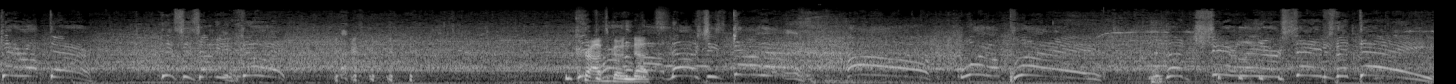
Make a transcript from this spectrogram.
Get her up there. This is how you do it. Crowds go nuts. No, she's got it. Oh, what a play. The cheerleader saves the day.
